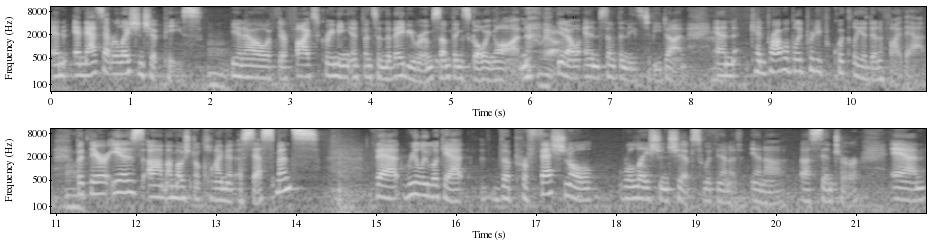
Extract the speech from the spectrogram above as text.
and and that's that relationship piece. Mm-hmm. You know, if there are five screaming infants in the baby room, something's going on. Yeah. You know, and something needs to be done, and can probably pretty quickly identify that. Uh-huh. But there is um, emotional climate assessments that really look at the professional relationships within a in a, a center and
